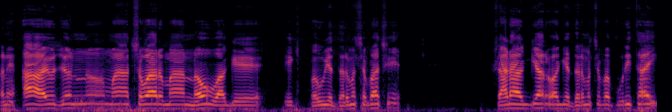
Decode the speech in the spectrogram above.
અને આ આયોજનમાં સવારમાં નવ વાગે એક ભવ્ય ધર્મસભા છે. સાડા અગિયાર વાગે ધર્મસભા પૂરી થાય.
